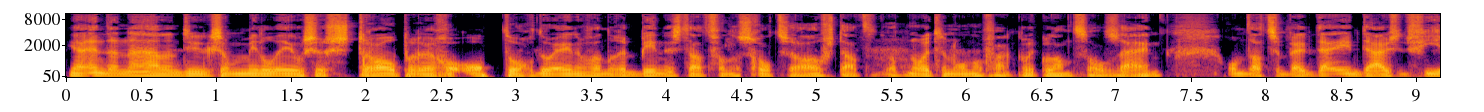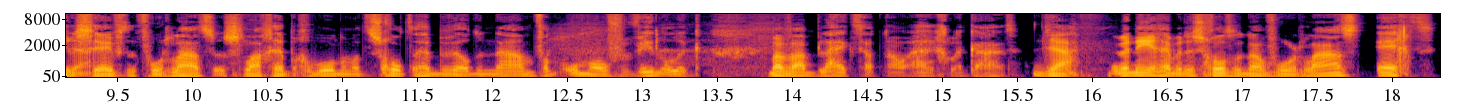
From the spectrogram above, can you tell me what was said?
Ja, en daarna natuurlijk zo'n middeleeuwse stroperige optocht. Door een of andere binnenstad van de Schotse hoofdstad. Wat nooit een onafhankelijk land zal zijn. Omdat ze bij, in 1074 voor het laatst een slag hebben gewonnen. Want de Schotten hebben wel de naam van onoverwinnelijk. Maar waar blijkt dat nou eigenlijk uit? ja En wanneer hebben de Schotten dan voor het laatst echt...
